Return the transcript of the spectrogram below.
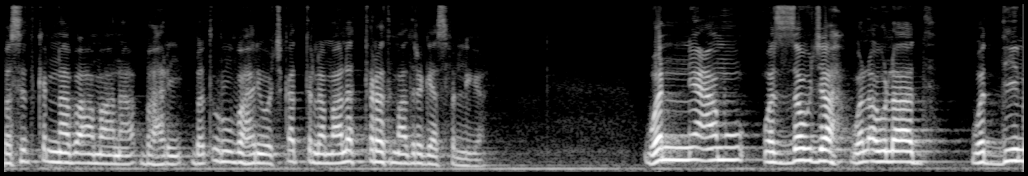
በስድቅና በአማና ባህሪ በጥሩ ባህሪዎች ቀጥ ለማለት ጥረት ማድረግ ያስፈልጋል። ወኒዓሙ ወዘውጃ ወልአውላድ ወዲን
